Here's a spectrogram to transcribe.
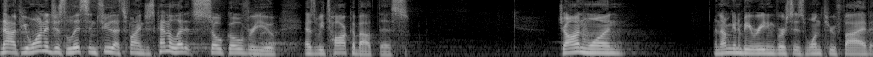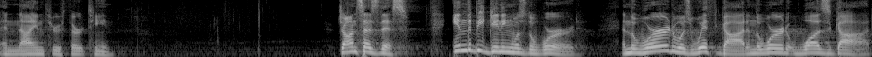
Now, if you want to just listen to, that's fine. Just kind of let it soak over you as we talk about this. John 1, and I'm going to be reading verses 1 through 5 and 9 through 13. John says this In the beginning was the Word, and the Word was with God, and the Word was God.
